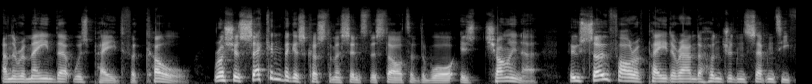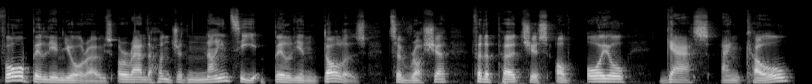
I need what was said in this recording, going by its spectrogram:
and the remainder was paid for coal. Russia's second biggest customer since the start of the war is China, who so far have paid around 174 billion euros or around 190 billion dollars to Russia for the purchase of oil, gas, and coal.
